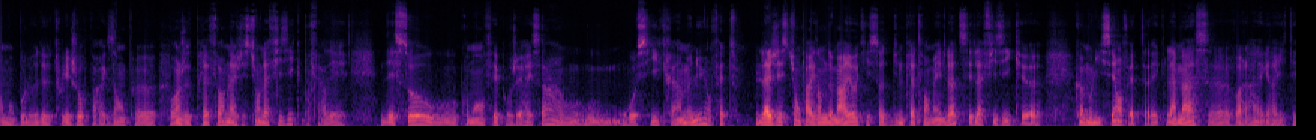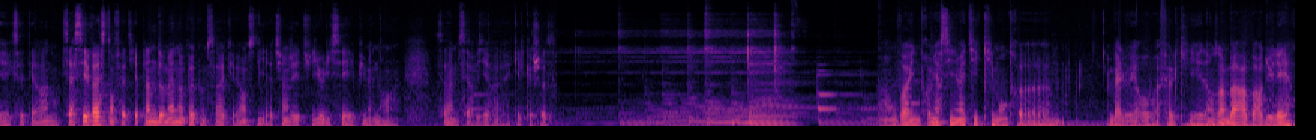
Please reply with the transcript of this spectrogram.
mon boulot de tous les jours, par exemple, euh, pour un jeu de plateforme, la gestion de la physique, pour faire des, sauts, ou comment on fait pour gérer ça, ou, aussi créer un menu en fait. La gestion par exemple de Mario qui saute d'une plateforme à une autre, c'est de la physique euh, comme au lycée en fait, avec la masse, euh, voilà, la gravité, etc. C'est assez vaste en fait, il y a plein de domaines un peu comme ça qu'on se dit, ah tiens j'ai étudié au lycée et puis maintenant ça va me servir à quelque chose. Voit une première cinématique qui montre euh, bah, le héros Waffle qui est dans un bar à boire du lait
